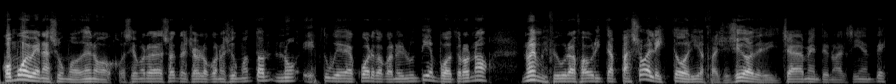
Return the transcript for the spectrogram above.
conmueven a su modo. De José Manuel de la Sota yo lo conocí un montón, no estuve de acuerdo con él un tiempo, otro no, no es mi figura favorita, pasó a la historia, falleció desdichadamente en un accidente,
